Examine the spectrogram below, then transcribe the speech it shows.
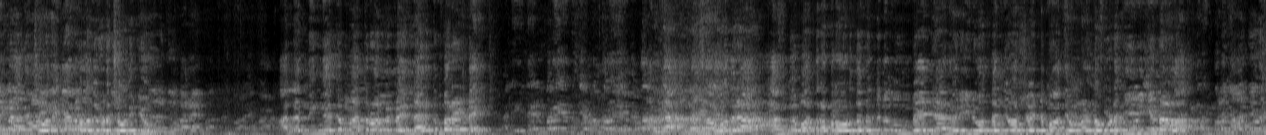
നിങ്ങളത് ചോദിക്കാനുള്ളത് ഇവിടെ ചോദിക്കൂ. അല്ല നിങ്ങൾക്ക് മാത്രമല്ലല്ലോ എല്ലാവർക്കും പറയണ്ടേ അല്ല അല്ല സഹോദര അങ്ങ് പത്രപ്രവർത്തനത്തിന് മുമ്പേ ഞാനൊരു ഇരുപത്തഞ്ച് വർഷമായിട്ട് മാധ്യമങ്ങളുടെ കൂടെ ജീവിക്കുന്ന ആളാ ഇവിടെ മാധ്യമങ്ങൾ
